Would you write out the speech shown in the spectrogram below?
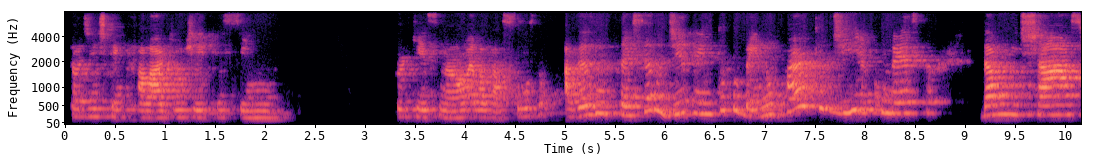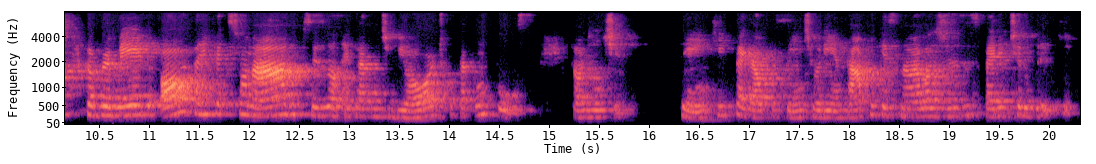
Então, a gente tem que falar de um jeito assim porque senão elas assustam. Às vezes no terceiro dia tem tudo bem, no quarto dia começa a dar um inchaço, fica vermelho, ó, tá infeccionado, precisa entrar com antibiótico, tá com pus. Então a gente tem que pegar o paciente orientar, porque senão elas desesperam e tiram o brinquedo.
